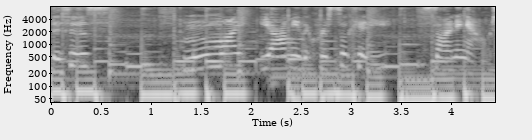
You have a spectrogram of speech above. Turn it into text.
this is Moonlight Yami the Crystal Kitty signing out.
